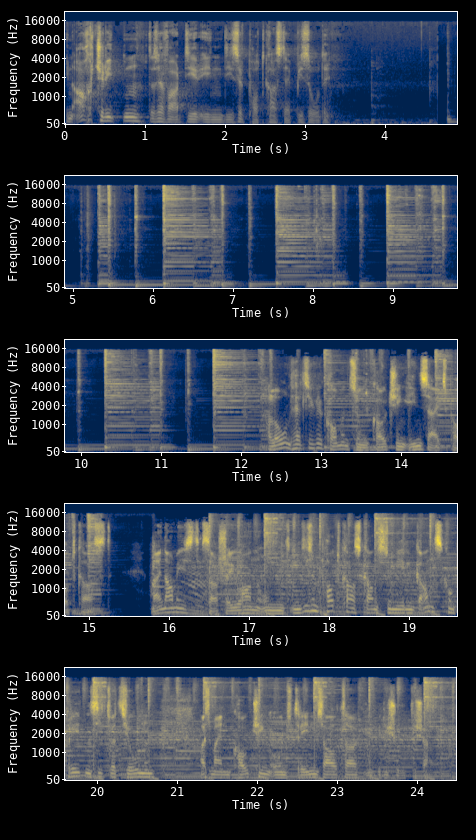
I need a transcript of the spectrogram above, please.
in acht Schritten, das erfahrt ihr in dieser Podcast-Episode. Hallo und herzlich willkommen zum Coaching Insights Podcast. Mein Name ist Sascha Johann und in diesem Podcast kannst du mir in ganz konkreten Situationen aus meinem Coaching- und Trainingsalltag über die Schulter schauen.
